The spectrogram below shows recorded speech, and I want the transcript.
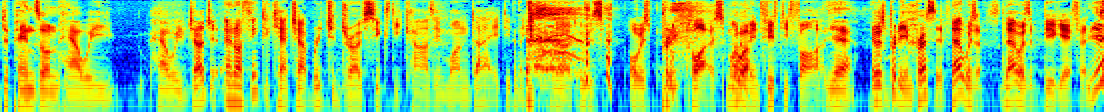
depends on how we how we judge it. And I think to catch up, Richard drove 60 cars in one day, didn't he? no, it was, oh, it was pretty close. Might Well, have been 55. yeah, it was mm. pretty impressive. That was a that was a big effort. yeah,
